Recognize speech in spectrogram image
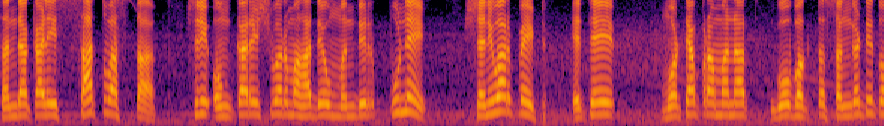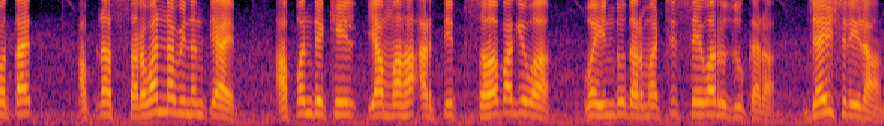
संध्याकाळी सात वाजता श्री ओंकारेश्वर महादेव मंदिर पुणे शनिवार पेठ येथे मोठ्या प्रमाणात गोभक्त संघटित होत आहेत. आपणा सर्वांना विनंती आहे आपण देखील या महाआरतीत सहभागी व्हा व हिंदू धर्माची सेवा रुजू करा. जय श्रीराम.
